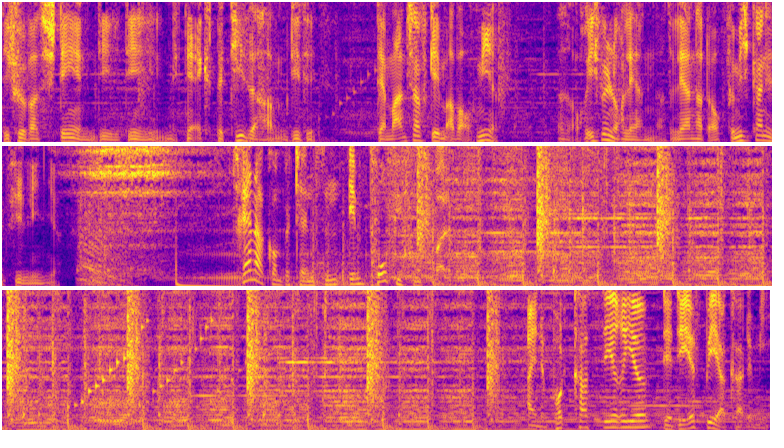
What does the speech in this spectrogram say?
die für was stehen, die, die, die eine Expertise haben, die sie der Mannschaft geben, aber auch mir. Also auch ich will noch lernen. Also Lernen hat auch für mich keine Ziellinie. Trainerkompetenzen im Profifußball. Podcast-Serie der DFB-Akademie.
